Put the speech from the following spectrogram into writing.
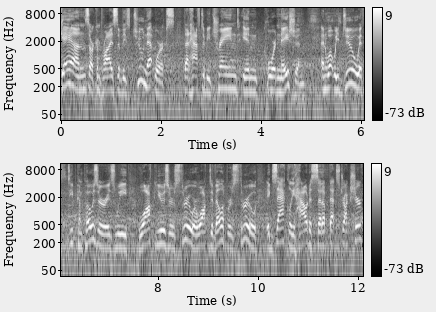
GANs are comprised of these two networks that have to be trained in coordination. And what we do with Deep Composer is we walk users through, or walk developers through, exactly how to set up that structure,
